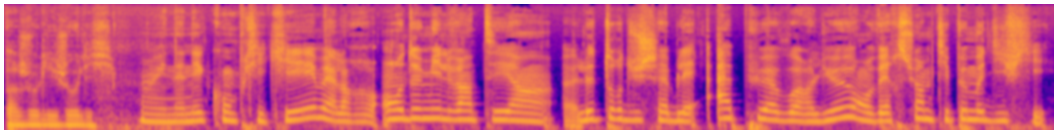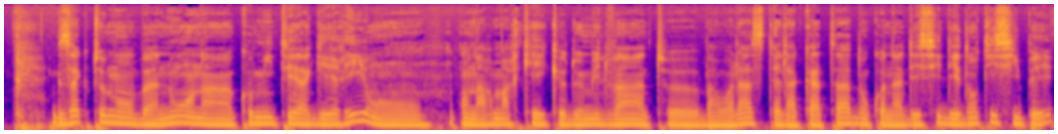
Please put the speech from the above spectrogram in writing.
pas joli joli. Une année compliquée, mais alors en 2021, le Tour du Chablais a pu avoir lieu en version un petit peu modifiée. Exactement. Ben, nous, on a un comité aguerri. On, on a remarqué que 2020, euh, ben voilà, c'était la cata, donc on a décidé d'anticiper.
